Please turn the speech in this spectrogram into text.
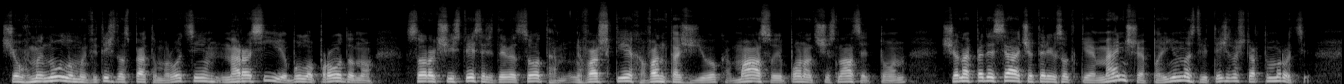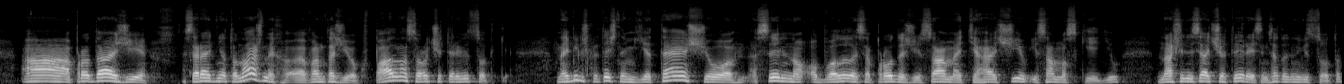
що в минулому 2025 році на Росії було продано 46 тисяч 900 важких вантажівок масою понад 16 тонн, що на 54% менше порівняно з 2024 році. А продажі середньотонажних е, вантажівок впали на 44%. Найбільш критичним є те, що сильно обвалилися продажі саме тягачів і самоскидів на 64-71%.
